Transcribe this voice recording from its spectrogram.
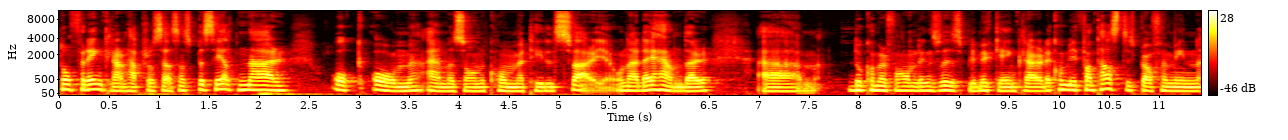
de förenklar den här processen, speciellt när och om Amazon kommer till Sverige. Och när det händer ehm, då kommer det förhoppningsvis bli mycket enklare. Det kommer bli fantastiskt bra för min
